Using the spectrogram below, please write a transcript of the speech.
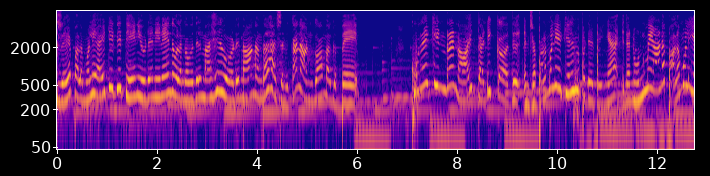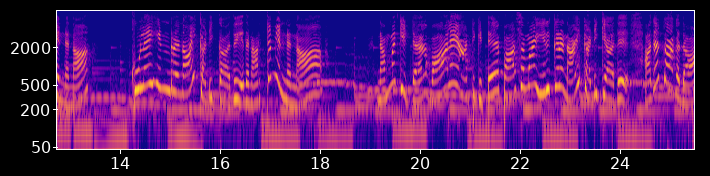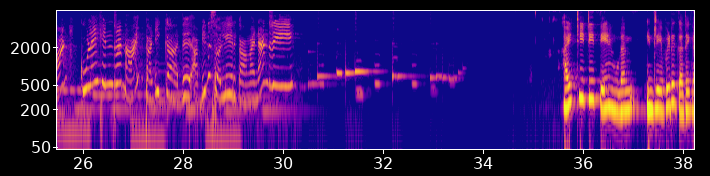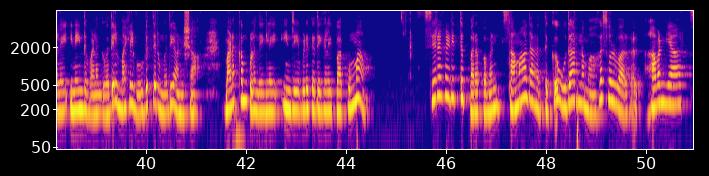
இன்று பழமொழி ஐடிடி தேனியுடன் இணைந்து வழங்குவதில் மகிழ்வோடு நான் உங்கள் ஹர்ஷவிகா நான்காம் வகுப்பே. குறைக்கின்ற நாய் கடிக்காது என்ற பழமொழியை கேள்விப்பட்டிருப்பீங்க. இதன் உண்மையான பழமொழி என்னன்னா குலைகின்ற நாய் கடிக்காது. இதன் அர்த்தம் என்னன்னா நம்ம கிட்ட வாழை ஆட்டிக்கிட்டு பாசமா இருக்கிற நாய் கடிக்காது. அதற்காக தான் குலைகின்ற நாய் கடிக்காது அப்படின்னு சொல்லி இருக்காங்க நன்றி ஐடிடி தேனியுடன் இன்றைய விடுகதைகளை இணைந்து வழங்குவதில் மகிழ்வோடு திருமதி அனுஷா. வணக்கம் குழந்தைகளை இன்றைய விடுகதைகளை பார்ப்போமா? சிறகடித்து பறப்பவன் சமாதானத்துக்கு உதாரணமாக சொல்வார்கள். அவன் யார்?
